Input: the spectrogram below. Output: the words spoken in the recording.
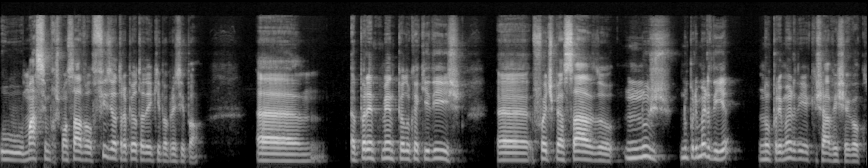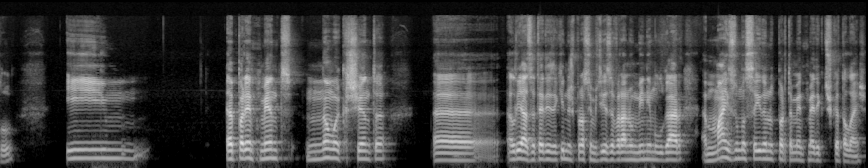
o máximo responsável fisioterapeuta da equipa principal. Uh, aparentemente, pelo que aqui diz, foi dispensado nos, no primeiro dia, no primeiro dia que Xavi chega ao clube, e aparentemente não acrescenta. Uh, aliás, até diz aqui nos próximos dias haverá no mínimo lugar a mais uma saída no departamento médico dos catalães,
